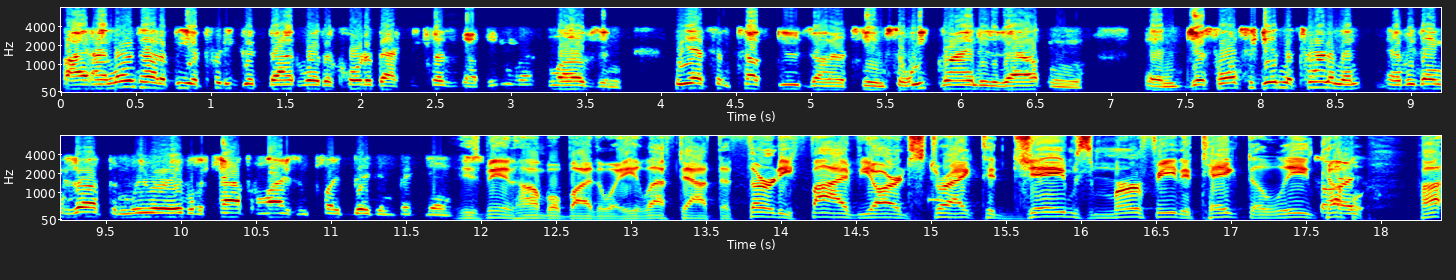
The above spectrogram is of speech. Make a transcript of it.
I, I learned how to be a pretty good bad weather quarterback because of that. Didn't wear gloves, and we had some tough dudes on our team, so we grinded it out and and just once you get in the tournament, everything's up, and we were able to capitalize and play big in big games. He's being humble, by the way. He left out the 35 yard strike to James Murphy to take the lead. Sorry. Couple Huh?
